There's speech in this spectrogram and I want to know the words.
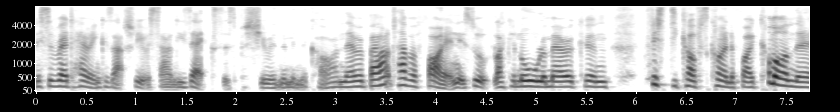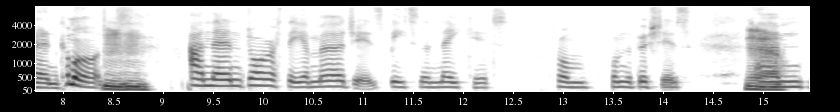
Is a red herring because actually it was Sandy's ex that's pursuing them in the car, and they're about to have a fight, and it's sort of like an all-American fisticuffs kind of fight. Come on, then, come on! hmm And then Dorothy emerges, beaten and naked, from from the bushes. Yeah. Um,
